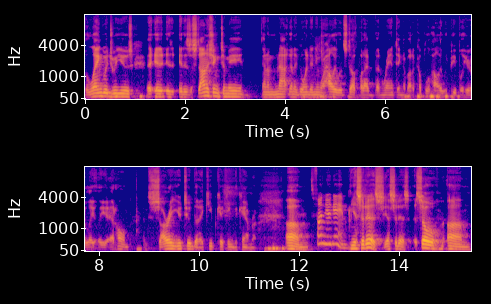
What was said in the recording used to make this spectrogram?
the language we use, it, it, it is astonishing to me. And I'm not going to go into any more Hollywood stuff, but I've been ranting about a couple of Hollywood people here lately at home. I'm sorry, YouTube, that I keep kicking the camera. Um, It's a fun new game. Yes, it is. Yes, it is. So um,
